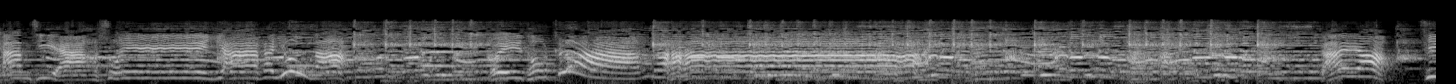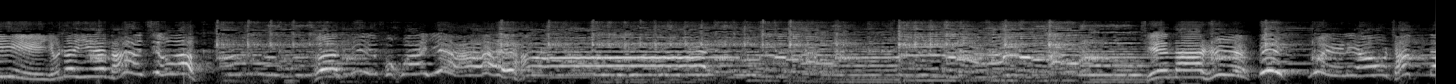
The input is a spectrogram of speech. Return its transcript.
长江水呀有那回头涨金英这也难救，呃，女夫还言。今那日为了朕呐，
